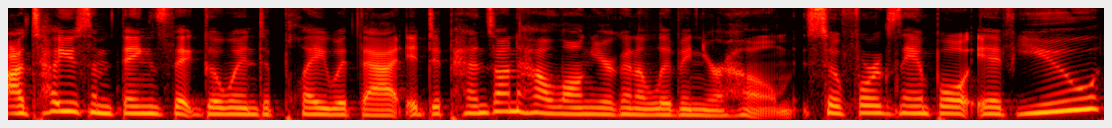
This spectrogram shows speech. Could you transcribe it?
I'll tell you some things that go into play with that. It depends on how long you're going to live in your home. So, for example, if you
